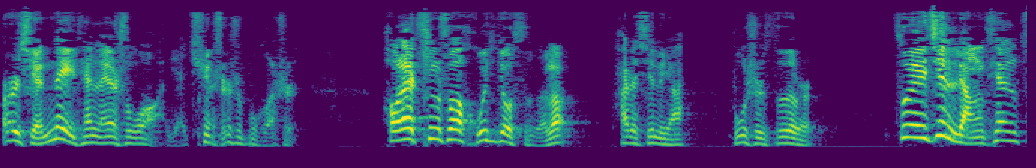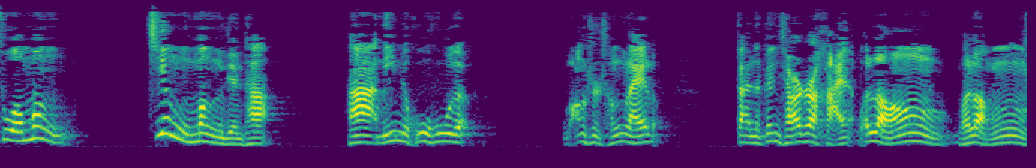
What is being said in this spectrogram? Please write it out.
而且那天来说也确实是不合适。后来听说回去就死了，他这心里啊不是滋味最近两天做梦，净梦见他，啊迷迷糊糊的，王世成来了，站在跟前这喊：“我冷，我冷啊，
